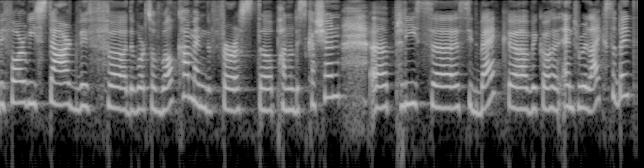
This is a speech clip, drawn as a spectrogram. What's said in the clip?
before we start with the words of welcome, and the first uh, panel discussion. Uh, please uh, sit back uh, because and relax a bit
